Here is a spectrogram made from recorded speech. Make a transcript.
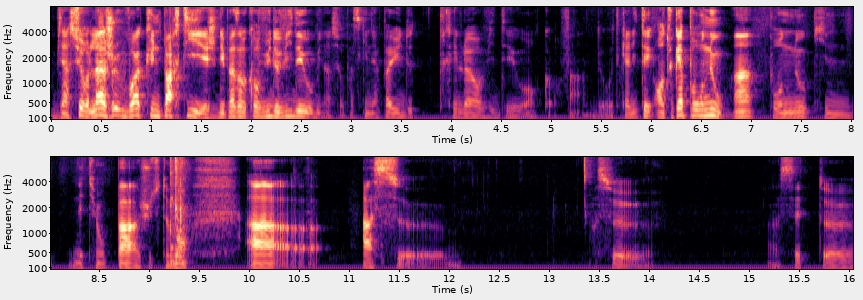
bien sûr, là, je vois qu'une partie et je n'ai pas encore vu de vidéo, bien sûr, parce qu'il n'y a pas eu de trailer vidéo encore, enfin, de haute qualité. En tout cas pour nous, hein, pour nous qui n'étions pas justement à, à ce à ce à cette euh,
